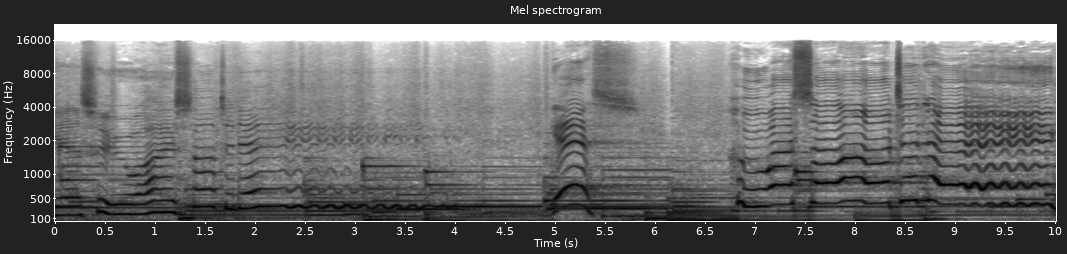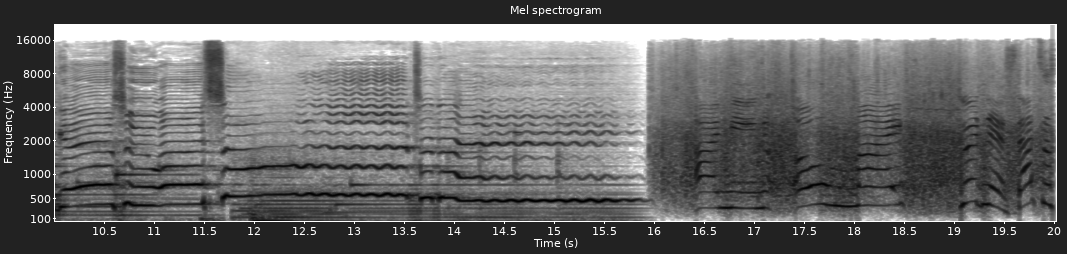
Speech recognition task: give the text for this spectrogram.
Guess who I saw today? Guess who I saw today? Guess who I saw today? I mean, oh my goodness, that's a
